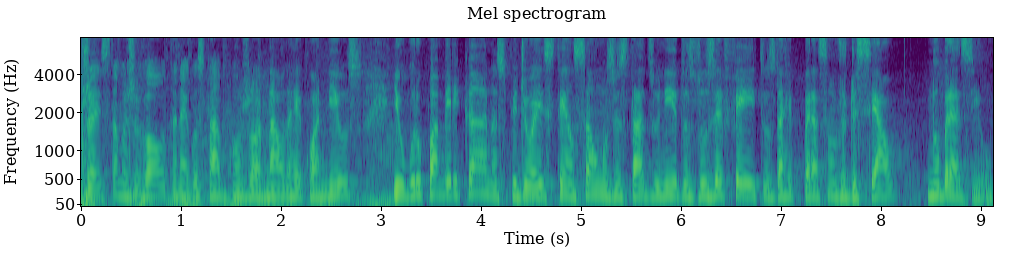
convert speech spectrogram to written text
Já estamos de volta, né, Gustavo, com o Jornal da Record News. E o Grupo Americanas pediu a extensão nos Estados Unidos dos efeitos da recuperação judicial no Brasil.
